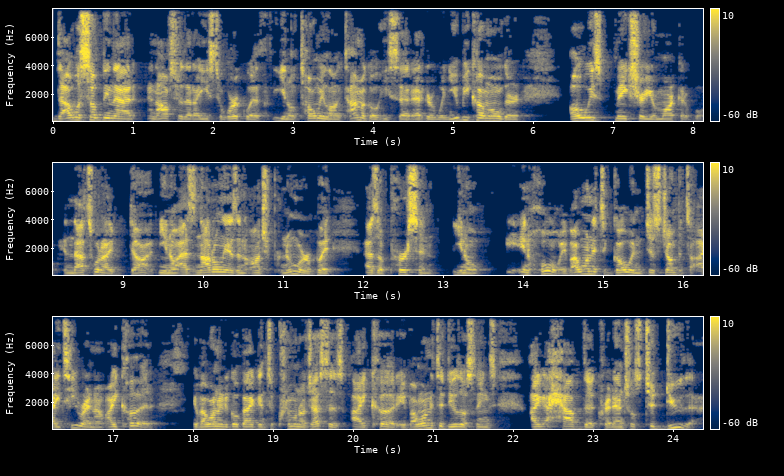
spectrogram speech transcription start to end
that was something that an officer that I used to work with, you know, told me a long time ago. He said, Edgar, when you become older, always make sure you're marketable. And that's what i've done you know as not only as an entrepreneur but as a person you know in whole. If i wanted to go and just jump into it right now i could. If i wanted to go back into criminal justice i could. If i wanted to do those things i have the credentials to do that.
